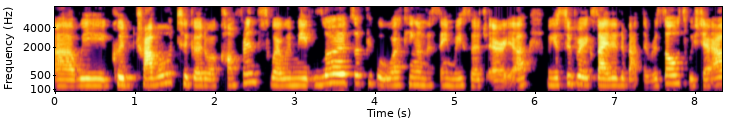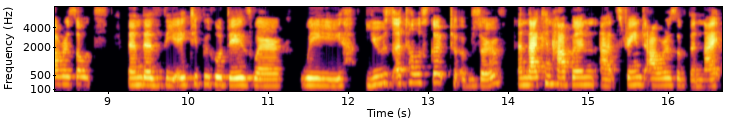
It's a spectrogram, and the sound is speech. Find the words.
uh, we could travel to go to a conference where we meet loads of people working on the same research area. We get super excited about the results. We share our results. Then there's the atypical days where we use a telescope to observe, and that can happen at strange hours of the night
